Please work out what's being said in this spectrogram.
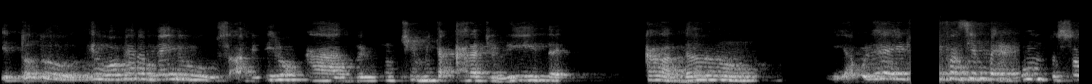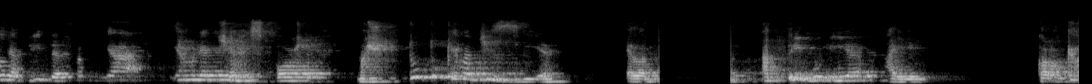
e todo. E o homem era meio, sabe, deslocado, ele não tinha muita cara de líder, caladão. E a mulher ele fazia perguntas sobre a vida familiar, e a mulher tinha resposta. Mas tudo que ela dizia, ela atribuía a ele. Colocava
